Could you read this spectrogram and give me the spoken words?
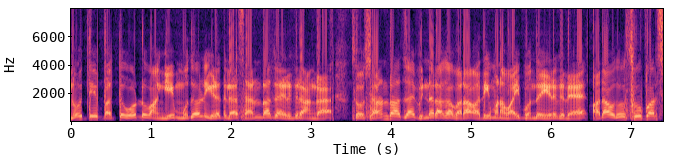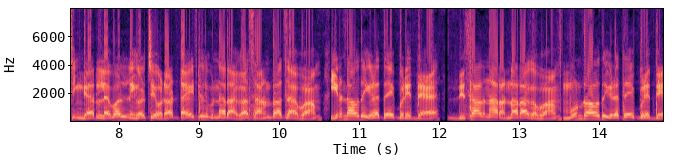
நூற்றி பத்து ஓட்டு வாங்கி முதல் இடத்துல சரண்ராஜா இருக்கிறாங்க. ஸோ சரண்ராஜா வின்னராக வர அதிகமான வாய்ப்பு வந்து இருக்குது. அதாவது சூப்பர் சிங்கர் லெவல் நிகழ்ச்சியோட டைட்டில் வின்னராக சரண்ராஜாவும் இரண்டாவது இடத்தை பிடித்து திசாதனா ரன்னராகவும் மூன்றாவது இடத்தை பிடித்து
